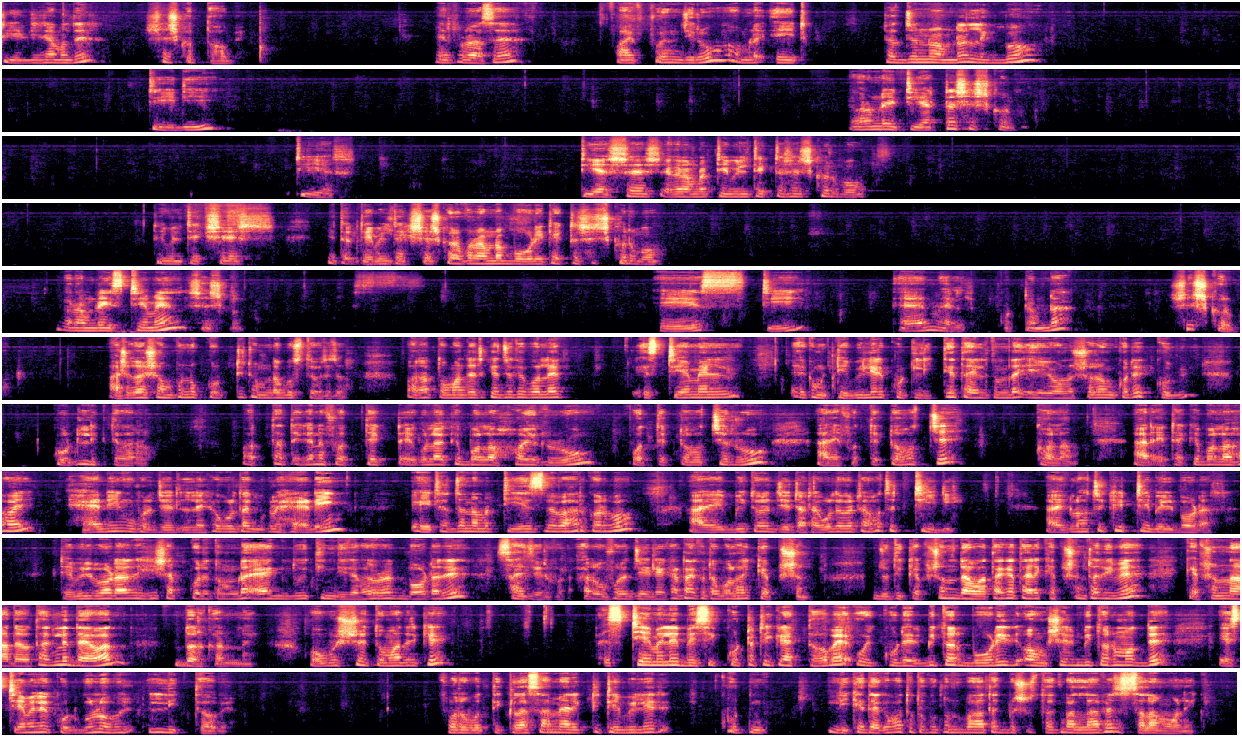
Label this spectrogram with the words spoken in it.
টিডি আমাদের শেষ করতে হবে। এরপর আছে ফাইভ পয়েন্ট জিরো আমরা এইটটার জন্য আমরা লিখব টিডি এবার আমরা এই টিয়ারটা শেষ করব। টিয়ার। টিয়ার শেষ এখন আমরা টেবিল টেকটা শেষ করব। টেবিল টেক শেষ এটা টেবিল টেক শেষ করার পর আমরা বডি টেকটা শেষ করব। এবার আমরা এসটিএমএল শেষ করব। এস টি এম এল কোডটা আমরা শেষ করব। আশা করি সম্পূর্ণ কোডটি তোমরা বুঝতে পেরেছ। অর্থাৎ তোমাদেরকে যদি বলে এসটিএমএল এরকম টেবিলের কোড লিখতে, তাহলে তোমরা এই অনুসরণ করে কোড কোড লিখতে পারো। অর্থাৎ এখানে প্রত্যেকটা এগুলাকে বলা হয় রু, প্রত্যেকটা হচ্ছে রু, আর এই প্রত্যেকটা হচ্ছে কলাম। আর এটাকে বলা হয় হেডিং, উপরে যে লেখাগুলো থাকবে হেডিং। এইটার জন্য আমরা টিএস ব্যবহার করব। আর এই ভিতরে যে ডাটাগুলো এটা হচ্ছে টিডি। আর এগুলো হচ্ছে কি? Table border. টেবিল বর্ডার হিসাব করে তোমরা এক, দুই, তিন দিতে পারো। ওটা বর্ডারের সাইজের উপর। আর উপরে যে লেখাটা ওটা বলা হয় ক্যাপশন যদি ক্যাপশন দেওয়া থাকে, তাহলে ক্যাপশনটা দিবে। ক্যাপশন না দেওয়া থাকলে দেওয়ার দরকার নয় অবশ্যই তোমাদেরকে এসটিএমএল এর বেসিক কোডটা ঠিক রাখতে হবে। ওই কোডের ভিতর, বডির অংশের ভিতর মধ্যে এসটিএমএল এর কোডগুলো লিখতে হবে। পরবর্তী ক্লাসে আমি আরেকটি টেবিলের কোড লিখে দেখাবো। ততক্ষণ ভালো থাকবে, সুস্থ থাকবে। আল্লাহ হাফেজ। আসসালামু আলাইকুম।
